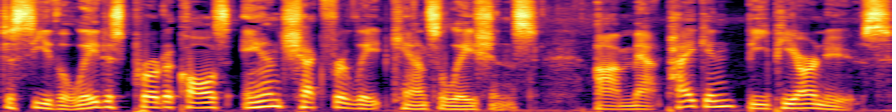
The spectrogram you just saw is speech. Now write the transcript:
to see the latest protocols and check for late cancellations. I'm Matt Peiken, BPR News.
